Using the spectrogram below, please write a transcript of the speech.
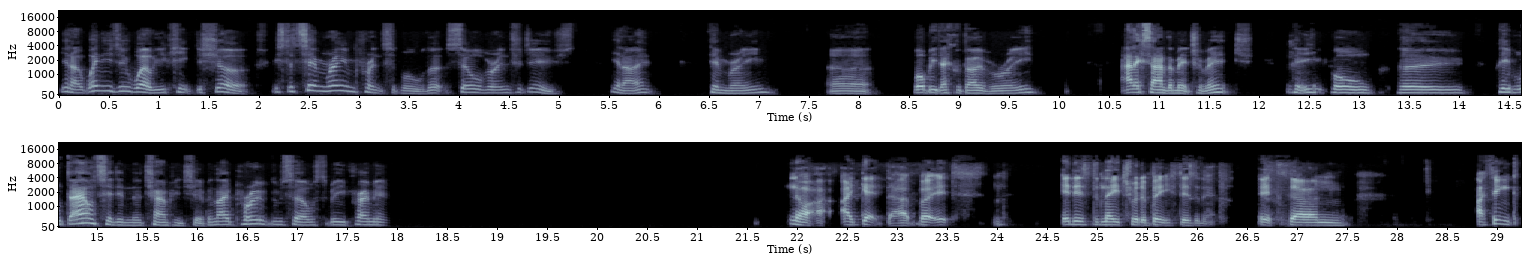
You know, when you do well, you keep the shirt. It's the Tim Ream principle that Silva introduced. You know, Tim Ream, uh, Bobby Decordova-Reid, Alexander Mitrovic, people who people doubted in the championship, and they proved themselves to be Premier. No, I, I get that, but it's it is the nature of the beast, isn't it? It's um, I think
